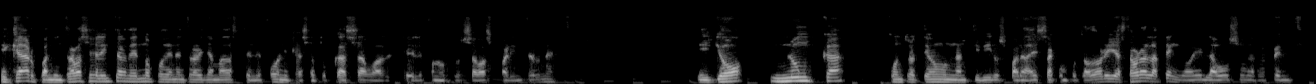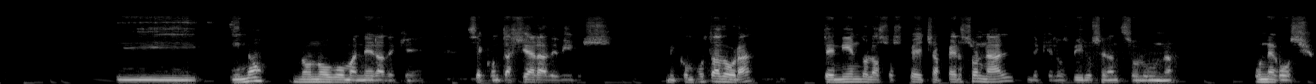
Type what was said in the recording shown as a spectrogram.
Y claro, cuando entrabas al Internet no podían entrar llamadas telefónicas a tu casa o al teléfono que usabas para Internet. Y yo nunca contraté un antivirus para esa computadora y hasta ahora la tengo, y ¿eh? la uso de repente. Y, y no, no, no hubo manera de que se contagiara de virus. Mi computadora, teniendo la sospecha personal de que los virus eran solo una, un negocio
